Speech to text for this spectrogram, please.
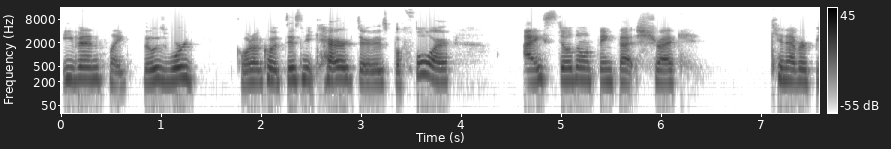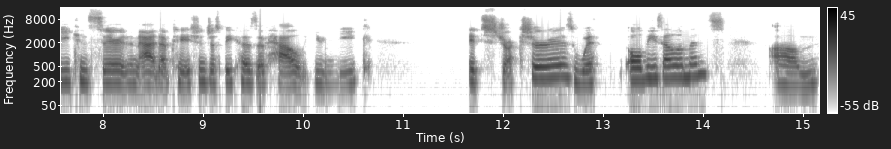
even like those were quote unquote Disney characters before, I still don't think that Shrek can ever be considered an adaptation just because of how unique its structure is with all these elements. Um,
